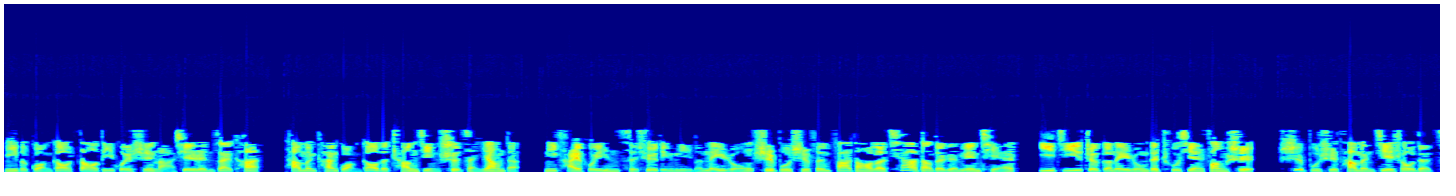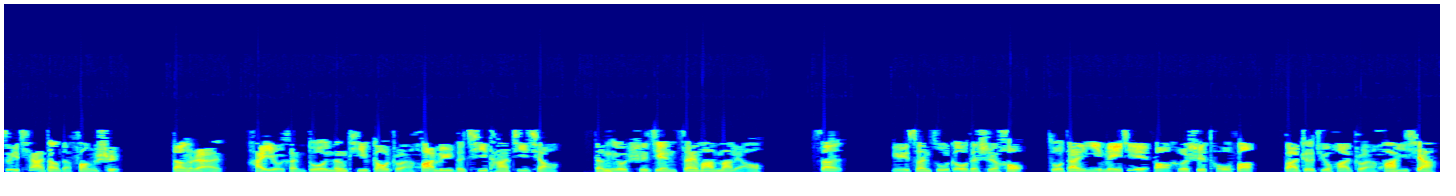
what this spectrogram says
你的广告到底会是哪些人在看？他们看广告的场景是怎样的？你才会因此确定你的内容是不是分发到了恰当的人面前，以及这个内容的出现方式是不是他们接受的最恰当的方式。当然。还有很多能提高转化率的其他技巧，等有时间再慢慢聊。三、预算足够的时候做单一媒介饱和式投放，把这句话转化一下，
